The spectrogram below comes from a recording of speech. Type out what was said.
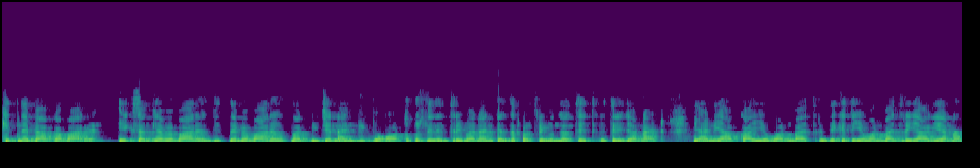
कितने पे आपका बार है? एक संख्या पे बार है, जितने पे बार है, उतना नीचे नाइन लिख दो। और तो कुछ नहीं थ्री बाय नाइन कैंसिल कर थ्री वन जा थ्री थ्री थ्री जा नाइन यानी आपका ये वन बाय थ्री देखिए तो ये वन बाय थ्री आ गया ना?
